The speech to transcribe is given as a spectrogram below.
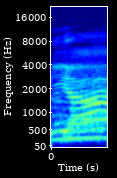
Yeah.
